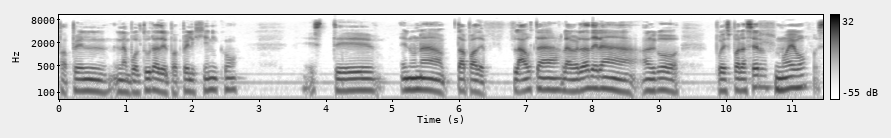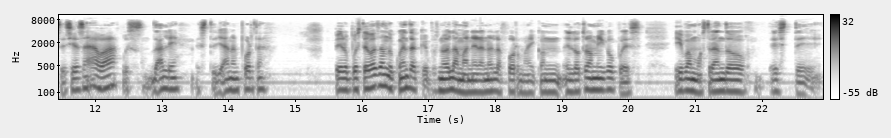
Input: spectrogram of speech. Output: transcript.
papel, en la envoltura del papel higiénico. Este, en una tapa de flauta. La verdad era algo pues para ser nuevo, pues decías, ah, va, pues dale, este, ya no importa. Pero pues te vas dando cuenta que pues no es la manera, no es la forma. Y con el otro amigo pues iba mostrando este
